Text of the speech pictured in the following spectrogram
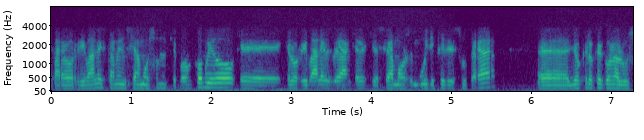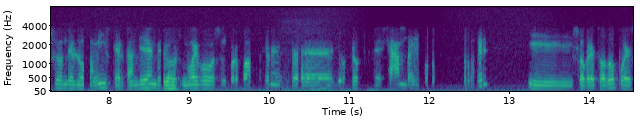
para los rivales también seamos un equipo incómodo, que, los rivales vean que, seamos muy difíciles de superar. Eh, yo creo que con la alusión del nuevo míster también, de los nuevos incorporaciones, eh, yo creo que hambre poder y sobre todo pues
